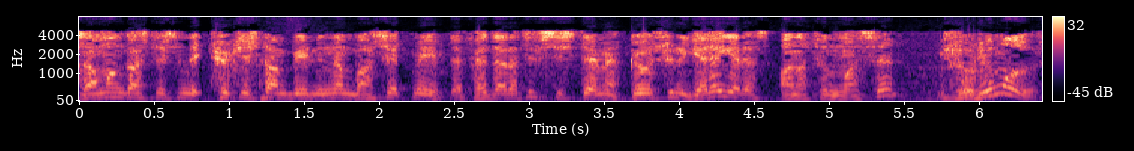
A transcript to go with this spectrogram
Zaman Gazetesi'nde Türk İslam Birliği'nden bahsetmeyip de federatif sisteme göğsünü gere gere anlatılması zulüm olur.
